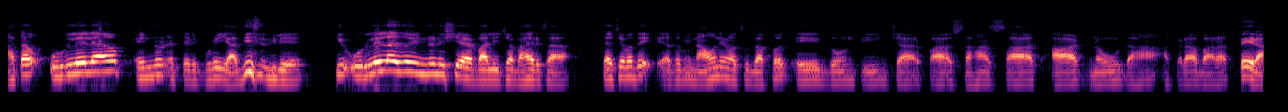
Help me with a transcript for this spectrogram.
आता उरलेल्या इंडो तरी पुढे यादीच दिली आहे की उरलेला जो इंडोनेशिया आहे बालीच्या बाहेरचा त्याच्यामध्ये आता मी नाव नाही वाचू दाखवत. एक दोन तीन चार पाच सहा सात आठ नऊ दहा अकरा बारा तेरा.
